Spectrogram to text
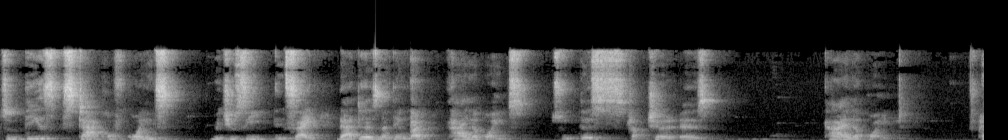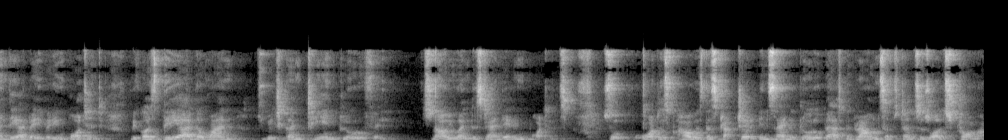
So these stack of coins which you see inside that is nothing but thylakoids so this structure is thylakoid and they are very very important because they are the one which contain chlorophyll. So now you understand their importance so what is how is the structure inside the chloroplast? The ground substance is all stroma.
